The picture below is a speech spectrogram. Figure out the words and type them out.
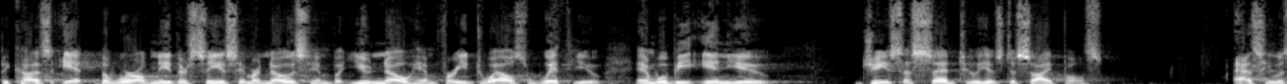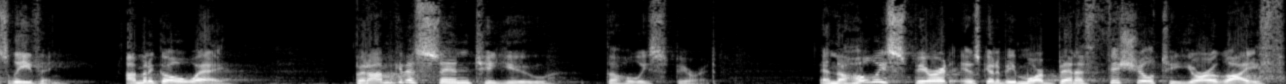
Because it, the world, neither sees him or knows him, but you know him, for he dwells with you and will be in you. Jesus said to his disciples as he was leaving, I'm going to go away, but I'm going to send to you the Holy Spirit. And the Holy Spirit is going to be more beneficial to your life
